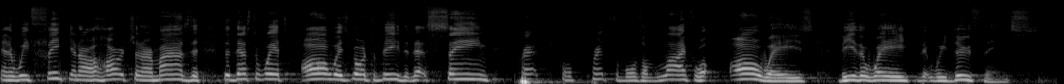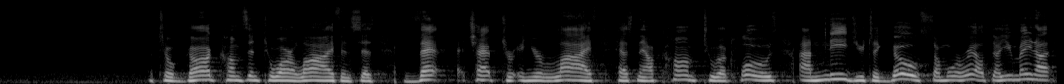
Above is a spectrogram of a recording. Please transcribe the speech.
and we think in our hearts and our minds that, that that's the way it's always going to be, that that same practical principles of life will always be the way that we do things. Until God comes into our life and says, That chapter in your life has now come to a close. I need you to go somewhere else. Now, you may not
